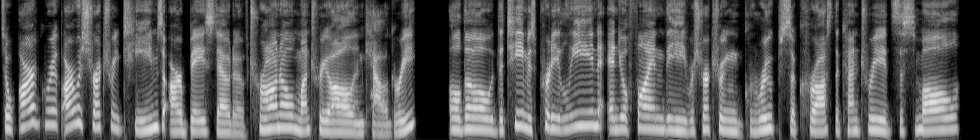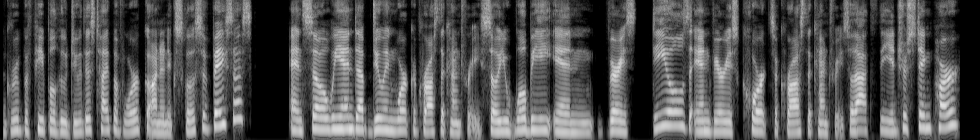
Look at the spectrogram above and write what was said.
So our group, our restructuring teams are based out of Toronto, Montreal, and Calgary. Although the team is pretty lean and you'll find the restructuring groups across the country, it's a small group of people who do this type of work on an exclusive basis. And so we end up doing work across the country. So you will be in various deals and various courts across the country. So that's the interesting part.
